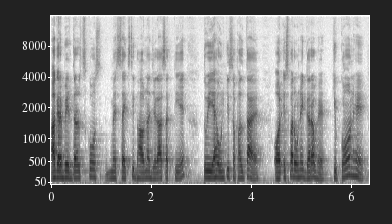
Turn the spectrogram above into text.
अगर वे दर्शकों में सेक्सी भावना जगा सकती हैं तो यह उनकी सफलता है और इस पर उन्हें गर्व है कि कौन है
